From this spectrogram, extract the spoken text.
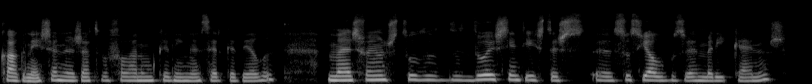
Cognition, eu já te vou falar um bocadinho acerca dele, mas foi um estudo de dois cientistas uh, sociólogos americanos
